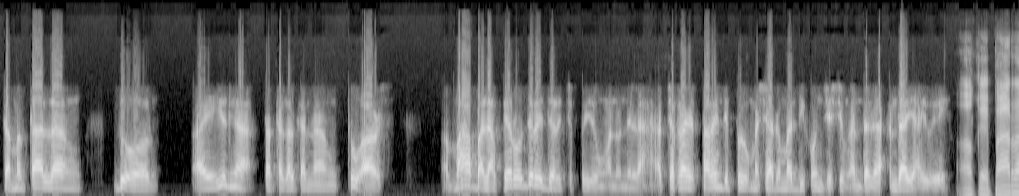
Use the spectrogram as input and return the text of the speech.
samantalang doon, ay yun nga, tatagal ka ng 2 hours. Ah, mahaba lang, pero dire-diretso po yung ano nila. At saka para hindi po masyadong ma-decongest yung Andaya, Andaya Highway. Okay, para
